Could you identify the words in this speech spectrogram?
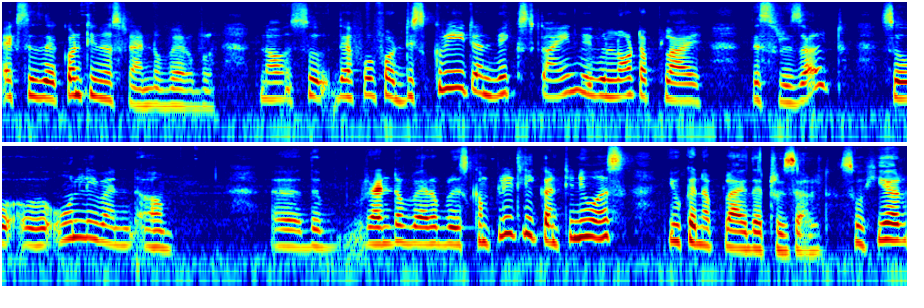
x is a continuous random variable. Now, so therefore, for discrete and mixed kind we will not apply this result. So, uh, only when um, uh, the random variable is completely continuous you can apply that result. So, here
